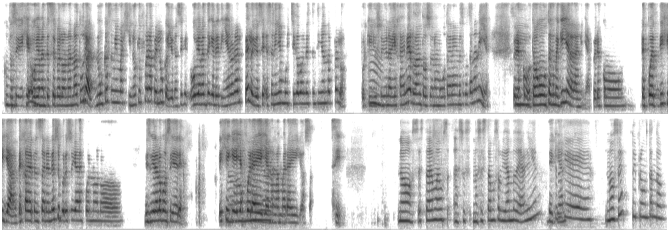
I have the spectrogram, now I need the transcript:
como, Entonces dije, obviamente ese pelo no es natural. Nunca se me imaginó que fuera peluca. Yo pensé que, obviamente, que le tiñeron el pelo. Yo decía, esa niña es muy chica porque le estén tiñendo el pelo. Porque yo Mm. soy una vieja de mierda, entonces no me gusta que le hagan esas cosas a la niña. Pero es Sí. como, todo me gusta que me quillen a la niña. Pero es como, después dije, ya, deja de pensar en eso y por eso ya después no lo, ni siquiera lo consideré. Dije que ella fuera ella, nomás maravillosa. Sí. Nos estamos, nos estamos olvidando de alguien. ¿De Creo quién? que, no sé, estoy preguntando.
